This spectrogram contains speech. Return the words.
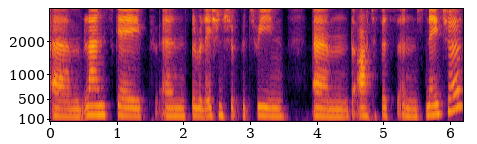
um, landscape, and the relationship between um, the artifice and nature.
